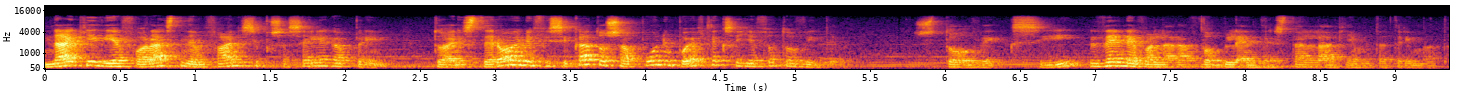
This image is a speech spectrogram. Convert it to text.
Να και η διαφορά στην εμφάνιση που σας έλεγα πριν. Το αριστερό είναι φυσικά το σαπούνι που έφτιαξα για αυτό το βίντεο. Στο δεξί δεν έβαλα ραβδομπλέντερ στα λάδια με τα τρίματα,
